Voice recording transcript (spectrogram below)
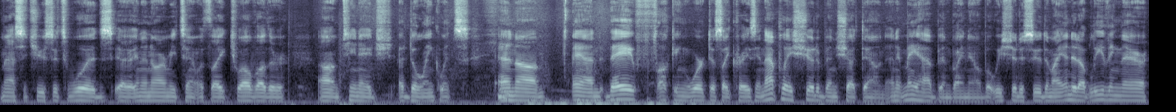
Massachusetts woods uh, in an army tent with like 12 other um, teenage uh, delinquents, and um, and they fucking worked us like crazy. And that place should have been shut down, and it may have been by now, but we should have sued them. I ended up leaving there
